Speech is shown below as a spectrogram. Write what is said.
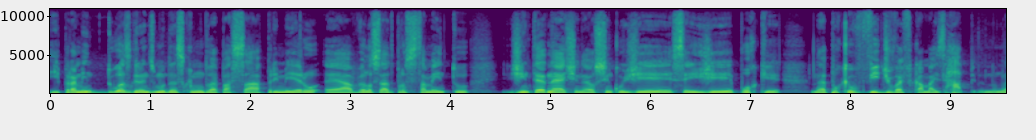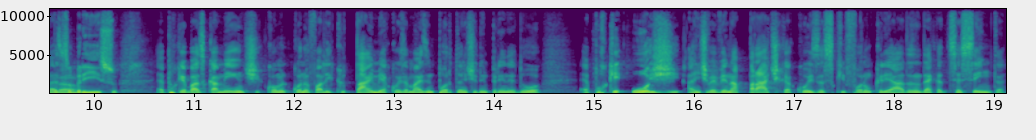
e para mim, duas grandes mudanças que o mundo vai passar. Primeiro é a velocidade de processamento de internet, né? O 5G, 6G. Por quê? Não é porque o vídeo vai ficar mais rápido, não é não. sobre isso. É porque, basicamente, quando eu falei que o time é a coisa mais importante do empreendedor, é porque hoje a gente vai ver na prática coisas que foram criadas na década de 60.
